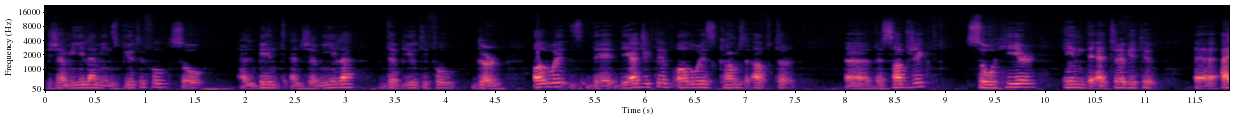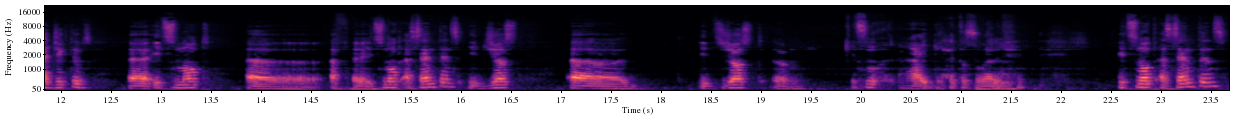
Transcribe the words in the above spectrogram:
Jamila means beautiful. So Al Bint Al Jamila, the beautiful girl. Always, the, the adjective always comes after uh, the subject. So here in the attributive uh, adjectives, uh, it's not uh, it's not a sentence it just uh, it's just um, it's not it's not a sentence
